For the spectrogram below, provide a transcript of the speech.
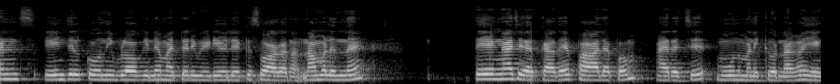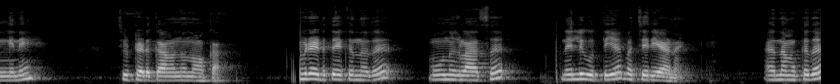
ഫ്രണ്ട്സ് ഏഞ്ചൽ കോന്നി ബ്ലോഗിന്റെ മറ്റൊരു വീഡിയോയിലേക്ക് സ്വാഗതം. നമ്മളിന്ന് തേങ്ങ ചേർക്കാതെ പാലപ്പം അരച്ച് മൂന്ന് മണിക്കൂറിനകം എങ്ങനെ ചുട്ടെടുക്കാമെന്ന് നോക്കാം. ഇവിടെ എടുത്തേക്കുന്നത് മൂന്ന് ഗ്ലാസ് നെല്ല് കുത്തിയ പച്ചരിയാണ്. അത് നമുക്കിത്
